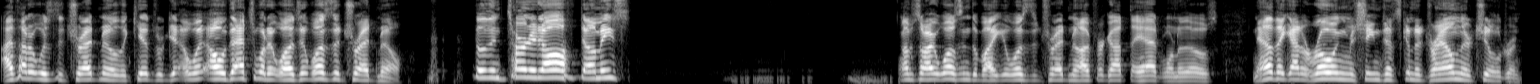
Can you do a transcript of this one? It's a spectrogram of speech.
I thought it was the treadmill the kids were getting. Oh, that's what it was. It was the treadmill. So then turn it off, dummies. I'm sorry, it wasn't the bike. It was the treadmill. I forgot they had one of those. Now they got a rowing machine that's going to drown their children.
